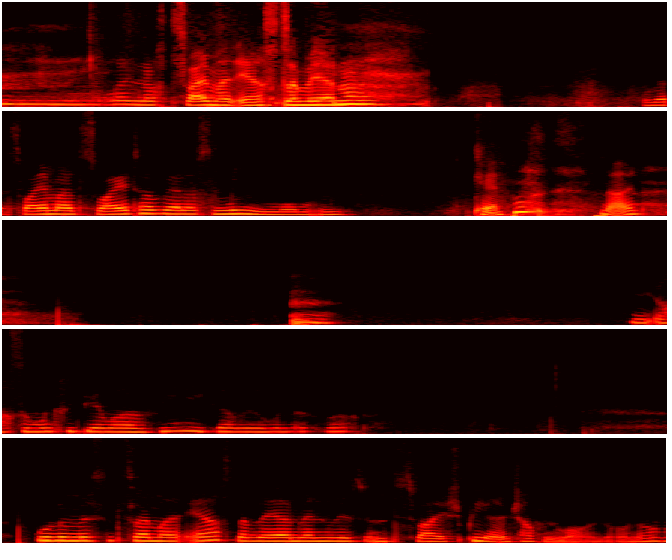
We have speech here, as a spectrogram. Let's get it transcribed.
Wollen noch zweimal Erster werden. Oder zweimal Zweiter wäre das Minimum. Campen? Nein. Ach so, man kriegt ja immer weniger, wenn man das macht. Wo wir müssen zweimal Erster werden, wenn wir es in zwei Spielen schaffen wollen, so, ne?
